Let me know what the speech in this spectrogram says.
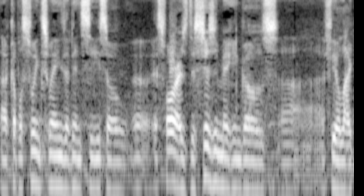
A couple swing swings I didn't see. So uh, as far as decision making goes, uh, I feel like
